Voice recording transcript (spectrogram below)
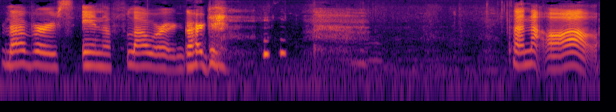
Lovers in a flower garden. Sana all.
